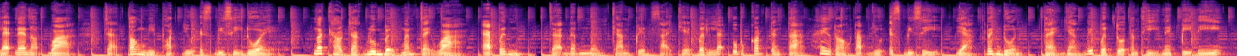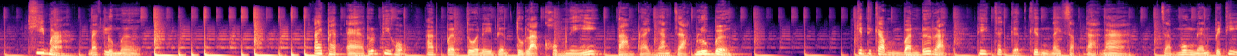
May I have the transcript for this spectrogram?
และแน่นอนว่าจะต้องมีพอร์ต USB-C ด้วยนักข่าวจาก Bloomberg มั่นใจว่า Apple จะดำเนินการเปลี่ยนสายเคเบิลและอุปกรณ์ต่างๆ ให้รองรับ USB-C อย่างเร่งด่วน แต่ยังไม่เปิดตัวทันทีในปีนี้ ที่มา m a c l u m e r iPad Air รุ่นที่ 6 อาจเปิดตัวในเดือนตุลาคมนี้ ตามรายงานจาก Bloomberg กิจกรรมวันเดอร์รัดที่จะเกิดขึ้นในสัปดาห์หน้า จะมุ่งเน้นไปที่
